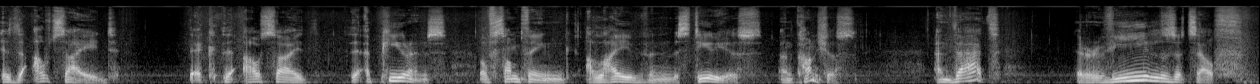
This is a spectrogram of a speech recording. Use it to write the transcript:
is the outside, the, the outside, the appearance of something alive and mysterious and conscious. And that reveals itself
